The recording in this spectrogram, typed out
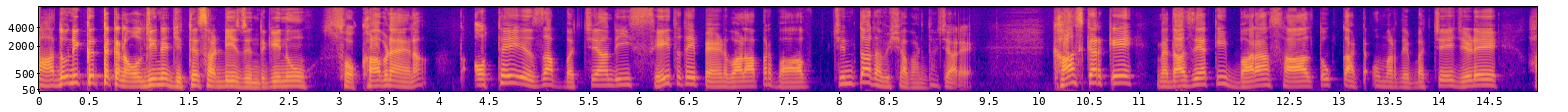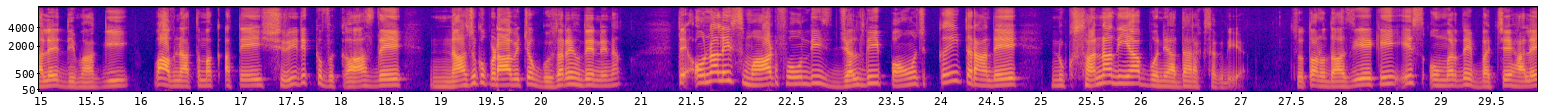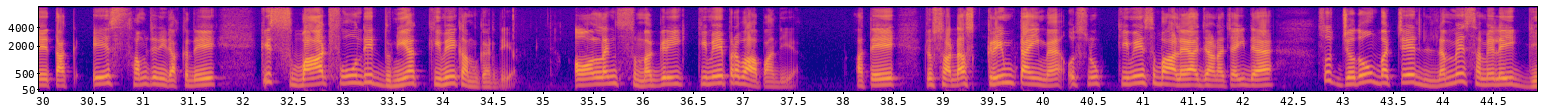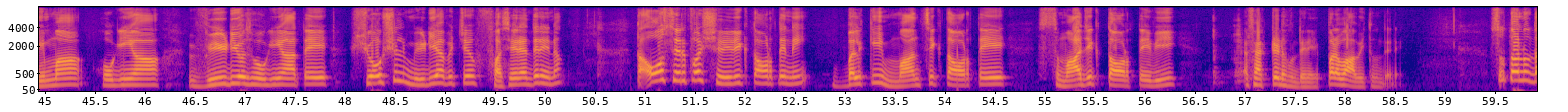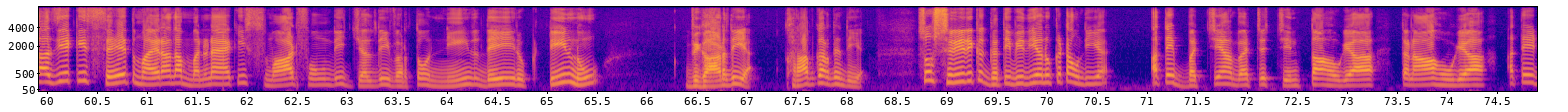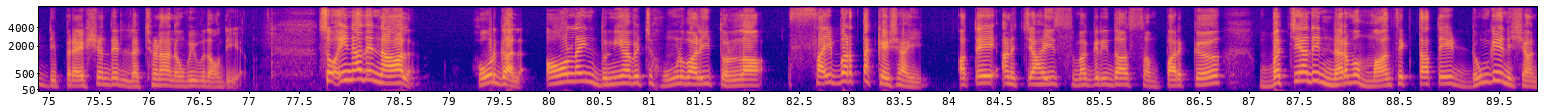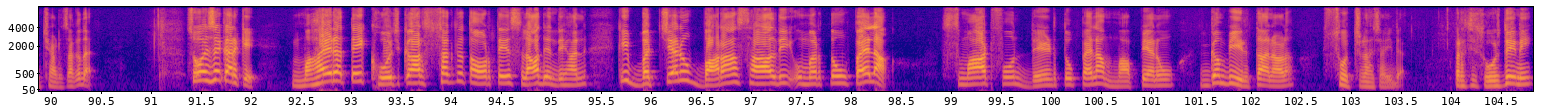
ਆਧੁਨਿਕ ਟੈਕਨੋਲੋਜੀ ਨੇ ਜਿੱਥੇ ਸਾਡੀ ਜ਼ਿੰਦਗੀ ਨੂੰ ਸੌਖਾ ਬਣਾਇਆ ਨਾ, ਤਾਂ ਉੱਥੇ ਇਸ ਦਾ ਬੱਚਿਆਂ ਦੀ ਸਿਹਤ ਤੇ ਪੈਣ ਵਾਲਾ ਪ੍ਰਭਾਵ ਚਿੰਤਾ ਦਾ ਵਿਸ਼ਾ ਬਣਦਾ ਜਾ ਰਿਹਾ ਹੈ। ਖਾਸ ਕਰਕੇ ਮੈਂ ਦੱਸ ਦਿਆਂ ਕਿ 12 ਸਾਲ ਤੋਂ ਘੱਟ ਉਮਰ ਦੇ ਬੱਚੇ ਜਿਹੜੇ ਹਲੇ ਦਿਮਾਗੀ, ਭਾਵਨਾਤਮਕ ਅਤੇ ਸਰੀਰਕ ਵਿਕਾਸ ਦੇ ਨਾਜ਼ੁਕ ਪੜਾਅ ਵਿੱਚੋਂ ਗੁਜ਼ਰ ਰਹੇ ਹੁੰਦੇ ਨੇ ਨਾ, ਤੇ ਉਹਨਾਂ ਲਈ ਸਮਾਰਟਫੋਨ ਦੀ ਜਲਦੀ ਪਹੁੰਚ ਕਈ ਤਰ੍ਹਾਂ ਦੇ ਨੁਕਸਾਨਾਂ ਦੀਆਂ ਬੁਨਿਆਦਾਂ ਰੱਖ ਸਕਦੀ ਹੈ। ਸੋ ਤੁਹਾਨੂੰ ਦੱਸ ਦਈਏ ਕਿ ਇਸ ਉਮਰ ਦੇ ਬੱਚੇ ਹਾਲੇ ਤੱਕ ਇਹ ਸਮਝ ਨਹੀਂ ਰੱਖਦੇ ਕਿ ਸਮਾਰਟਫੋਨ ਦੀ ਦੁਨੀਆ ਕਿਵੇਂ ਕੰਮ ਕਰਦੀ ਹੈ ਆਨਲਾਈਨ ਸਮੱਗਰੀ ਕਿਵੇਂ ਪ੍ਰਭਾਵ ਪਾਉਂਦੀ ਹੈ ਅਤੇ ਜੋ ਸਾਡਾ ਸਕਰੀਨ ਟਾਈਮ ਹੈ ਉਸ ਨੂੰ ਕਿਵੇਂ ਸੰਭਾਲਿਆ ਜਾਣਾ ਚਾਹੀਦਾ ਹੈ। ਸੋ ਜਦੋਂ ਬੱਚੇ ਲੰਮੇ ਸਮੇਂ ਲਈ ਗੇਮਾਂ ਹੋ ਗਈਆਂ ਵੀਡੀਓਜ਼ ਹੋ ਗਈਆਂ ਤੇ ਸੋਸ਼ਲ ਮੀਡੀਆ ਵਿੱਚ ਫਸੇ ਰਹਿੰਦੇ ਨੇ ਨਾ, ਤਾਂ ਉਹ ਸਿਰਫ ਸਰੀਰਕ ਤੌਰ ਤੇ ਨਹੀਂ, ਬਲਕਿ ਮਾਨਸਿਕ ਤੌਰ ਤੇ, ਸਮਾਜਿਕ ਤੌਰ ਤੇ ਵੀ ਅਫੈਕਟਡ ਹੁੰਦੇ ਨੇ, ਪ੍ਰਭਾਵਿਤ ਹੁੰਦੇ ਨੇ। ਸੋ ਤੁਹਾਨੂੰ ਦੱਸ ਦਈਏ ਕਿ ਸਿਹਤ ਮਾਹਿਰਾਂ ਦਾ ਮੰਨਣਾ ਹੈ ਕਿ ਸਮਾਰਟਫੋਨ ਦੀ ਜਲਦੀ ਵਰਤੋਂ ਨੀਂਦ ਦੀ ਰੁਟੀਨ ਨੂੰ ਵਿਗਾੜਦੀ ਹੈ ਖਰਾਬ ਕਰ ਦਿੰਦੀ ਹੈ ਸੋ ਸਰੀਰਕ ਗਤੀਵਿਧੀਆਂ ਨੂੰ ਘਟਾਉਂਦੀ ਹੈ ਅਤੇ ਬੱਚਿਆਂ ਵਿੱਚ ਚਿੰਤਾ ਹੋ ਗਿਆ, ਤਣਾਅ ਹੋ ਗਿਆ ਅਤੇ ਡਿਪਰੈਸ਼ਨ ਦੇ ਲੱਛਣਾਂ ਨੂੰ ਵੀ ਵਧਾਉਂਦੀ ਹੈ ਸੋ ਇਹਨਾਂ ਦੇ ਨਾਲ ਹੋਰ ਗੱਲ ਆਨਲਾਈਨ ਦੁਨੀਆ ਵਿੱਚ ਹੋਣ ਵਾਲੀ ਤੁਲਨਾ, ਸਾਈਬਰ ਧੱਕੇਸ਼ਾਹੀ ਅਤੇ ਅਣਚਾਹੀ ਸਮੱਗਰੀ ਦਾ ਸੰਪਰਕ ਬੱਚਿਆਂ ਦੀ ਨਰਮ ਮਾਨਸਿਕਤਾ ਤੇ ਡੂੰਘੇ ਨਿਸ਼ਾਨ ਛੱਡ ਸਕਦਾ ਹੈ। ਸੋ ਇਸੇ ਕਰਕੇ ਮਾਹਿਰ ਅਤੇ ਖੋਜਕਾਰ ਸਖਤ ਤੌਰ ਤੇ ਸਲਾਹ ਦਿੰਦੇ ਹਨ ਕਿ ਬੱਚਿਆਂ ਨੂੰ 12 ਸਾਲ ਦੀ ਉਮਰ ਤੋਂ ਪਹਿਲਾਂ ਸਮਾਰਟਫੋਨ ਦੇਣ ਤੋਂ ਪਹਿਲਾਂ ਮਾਪਿਆਂ ਨੂੰ ਗੰਭੀਰਤਾ ਨਾਲ ਸੋਚਣਾ ਚਾਹੀਦਾ ਪਰ ਅਸੀਂ ਸੋਚਦੇ ਨਹੀਂ।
